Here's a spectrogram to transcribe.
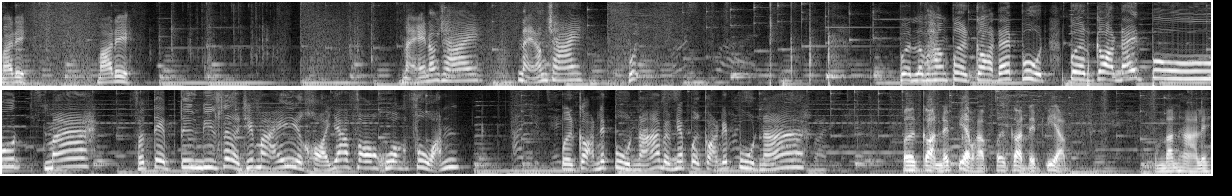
มาดิ มาดิ ไหนน้องชาย ไหนน้องชายอุ๊ยเปิดระพังเปิดก่อนได้ปูด เปิดก่อนได้ปูด มา สเต็ปตึงดีเซอร์ใช่ไหมเดี๋ยวขอย่าซองควงสวน เปิดก่อนได้ปูดนะ แบบเนี้ยเปิดก่อนได้ปูดนะ เปิดก่อนได้เปรียบครับ เปิดก่อนได้เปรียบ ผมดันหาเลย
